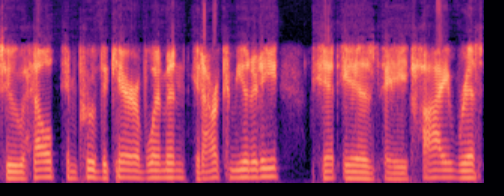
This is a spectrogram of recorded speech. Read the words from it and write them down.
to help improve the care of women in our community. It is a high risk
